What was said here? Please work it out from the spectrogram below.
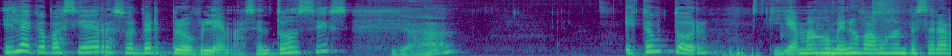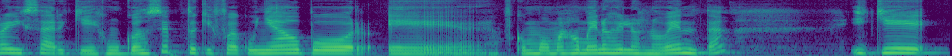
es la capacidad de resolver problemas. Entonces, ¿Ya? este autor, que ya más o menos vamos a empezar a revisar, que es un concepto que fue acuñado por eh, como más o menos en los 90 y que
